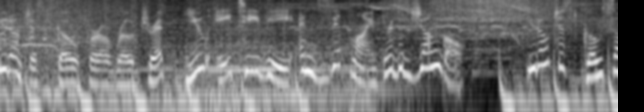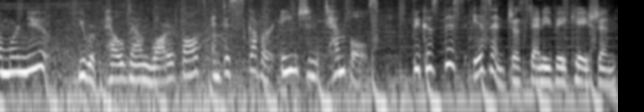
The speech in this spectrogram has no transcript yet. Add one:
You don't just go for a road trip. You ATV and zip line through the jungle. You don't just go somewhere new. You rappel down waterfalls and discover ancient temples. Because this isn't just any vacation,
